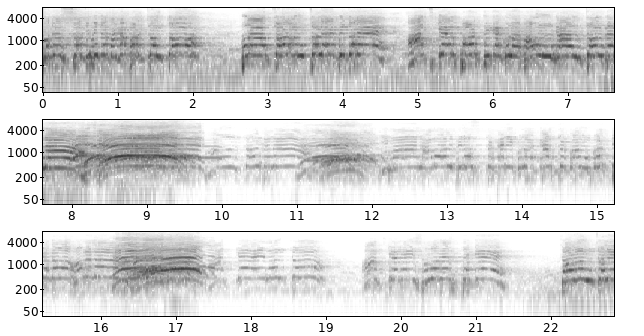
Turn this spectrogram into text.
সদস্য জীবিত থাকা পর্যন্ত পুরো চরঞ্চলের ভিতরে আজকের পর থেকে কোনো বাউল গান চলবে না বাউল চলবে না ইমান আমল বিনষ্টকারী কোনো কার্যক্রম করতে দেওয়া হবে না আজকের এই মঞ্চ আজকের এই সমাবেশ থেকে চলঞ্চলে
